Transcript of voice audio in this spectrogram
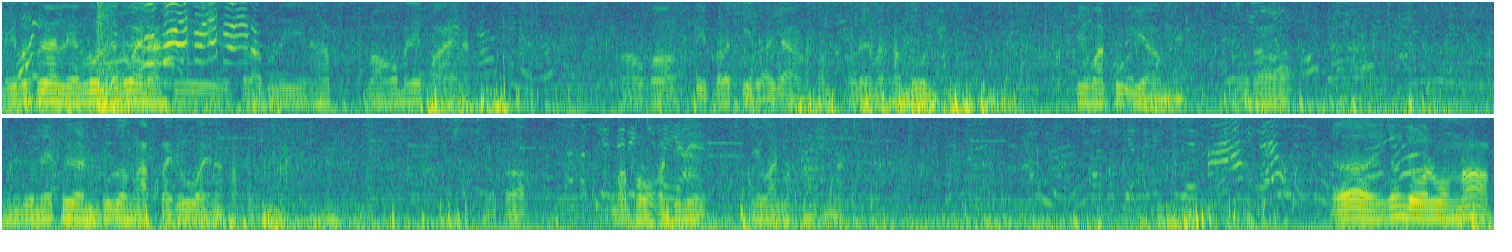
วันนี้เพื่อนๆเลี้ยงรุ่นกันด้วยนะที่สระบุรีนะครับเราก็ไม่ได้ไปนะ เราก็ติดภารกิจหลายอย่างครับก็เลยมาทำบุญที่วัดผู้เอี่ยม แล้วก็ทำบุญให้เพื่อนผู้ล่วงลับไปด้วยนะครับแล้วก็มาโผล่กันที่นี่ที่วัดมะขามนะ เออต้องโยนวงนอก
